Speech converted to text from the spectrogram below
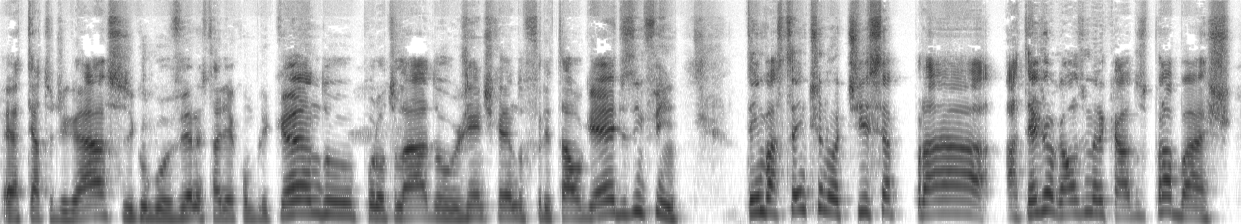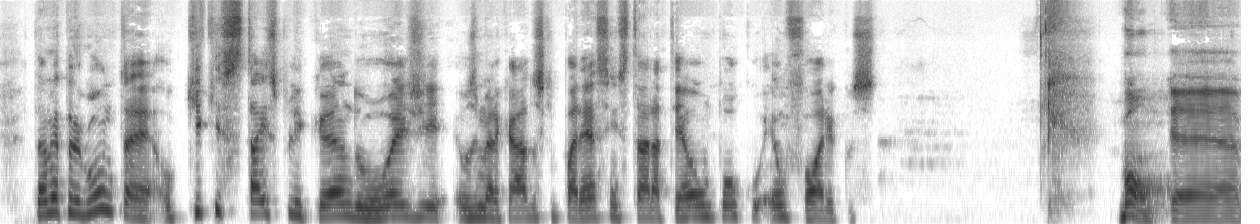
é, teto de gastos e que o governo estaria complicando, por outro lado, gente querendo fritar o Guedes, enfim, tem bastante notícia para até jogar os mercados para baixo. Então, minha pergunta é: o que, que, está explicando hoje os mercados que parecem estar até um pouco eufóricos? Bom, é,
